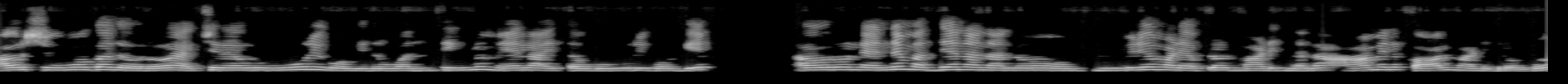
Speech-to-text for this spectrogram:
ಅವ್ರು ಶಿವಮೊಗ್ಗದವರು ಆಕ್ಚುಲಿ ಅವ್ರು ಊರಿಗೆ ಹೋಗಿದ್ರು. ಒಂದ್ ತಿಂಗಳು ಆಯ್ತು ಅವ್ರು ಊರಿಗೆ ಹೋಗಿ. ಅವರು ನೆನ್ನೆ ಮಧ್ಯಾಹ್ನ ನಾನು ವಿಡಿಯೋ ಮಾಡಿ ಅಪ್ಲೋಡ್ ಮಾಡಿದ್ನಲ್ಲ, ಆಮೇಲೆ ಕಾಲ್ ಮಾಡಿದ್ರು ಅವರು.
